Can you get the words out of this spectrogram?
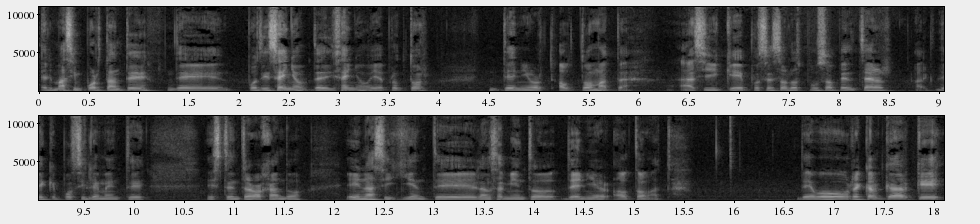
el más importante de pues diseño de diseño y el productor de Nier Automata. Así que pues eso los puso a pensar de que posiblemente estén trabajando en la siguiente lanzamiento de Nier Automata. Debo recalcar que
